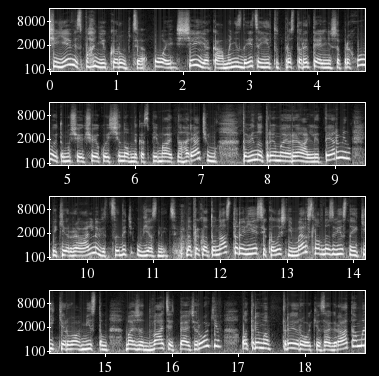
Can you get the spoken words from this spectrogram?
Чи є в Іспанії корупція? Ой, ще й яка. Мені здається, її тут просто ретельніше приховують, тому що якщо якогось чиновника спіймають на гарячому, то він отримає реальний термін, який реально відсидить у в'язниці. Наприклад, у нас в колишній мер славнозвісний, який керував містом майже 25 років, отримав 3 роки за ґратами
